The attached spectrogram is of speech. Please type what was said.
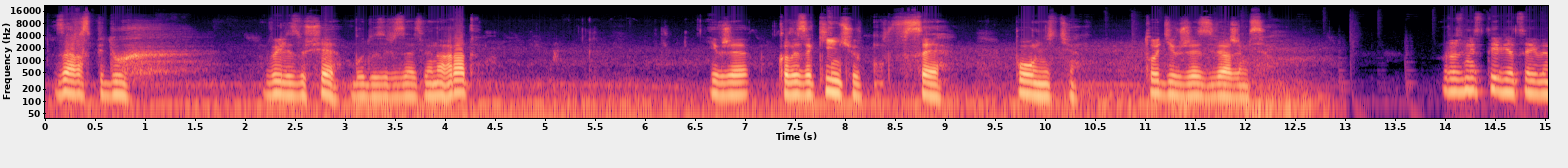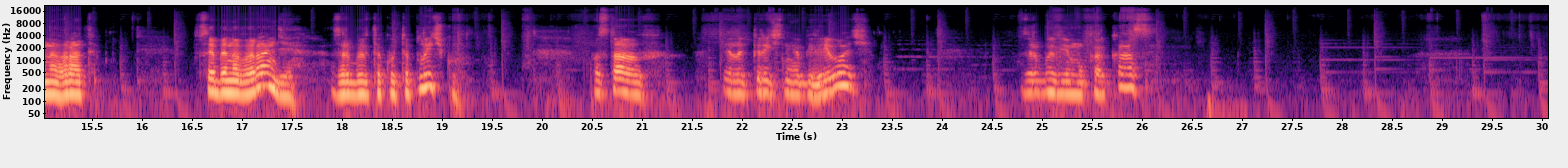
Зараз піду, вилізу ще, буду зрізати виноград. І вже коли закінчу все повністю, тоді вже зв'яжемося. Розмістив я цей виноград в себе на веранді, зробив таку тепличку, поставив електричний обігрівач, зробив йому каркас.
